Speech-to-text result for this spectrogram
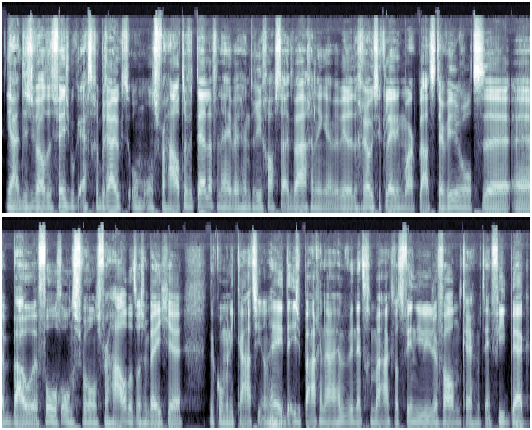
Ja, dus we hadden Facebook echt gebruikt om ons verhaal te vertellen. Van hé, hey, wij zijn drie gasten uit Wageningen. We willen de grootste kledingmarktplaats ter wereld uh, bouwen. Volg ons voor ons verhaal. Dat was een beetje de communicatie. Dan hé, hey, deze pagina hebben we net gemaakt. Wat vinden jullie ervan? Kregen meteen feedback.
